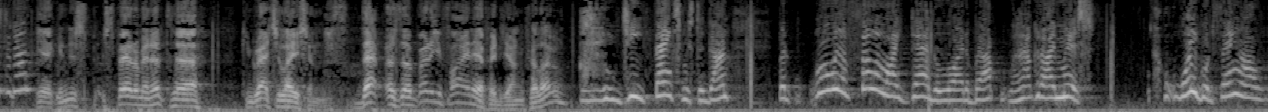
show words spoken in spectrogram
Mr. Dunn? Yeah, can you sp- spare a minute? Uh, congratulations. That was a very fine effort, young fellow. Gee, thanks, Mr. Dunn. But with a fellow like Dad to write about, how could I miss? One good thing, I'll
